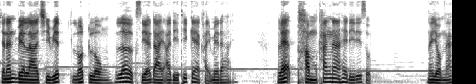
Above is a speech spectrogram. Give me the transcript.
ฉะนั้นเวลาชีวิตลดลงเลิกเสียดายอดีตที่แก้ไขไม่ได้ และทำข้างหน้าให้ดีที่สุดนายโยมนะ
